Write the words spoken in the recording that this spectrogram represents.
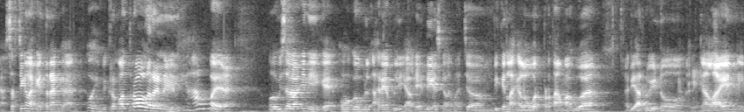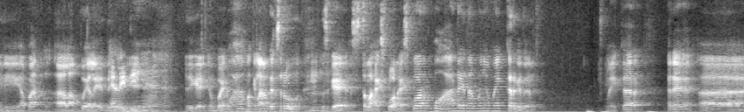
Ya, searching lah ke internet kan. Wah, microcontroller ini, ini apa ya? Oh bisa ini kayak, oh gue beli, akhirnya beli LED segala macam. Bikin lah Hello World pertama gue di Arduino. Oke. Nyalain ini apa lampu LED. LED-nya. Jadi kayak nyobain, wah makin lama makin seru. Hmm. Terus kayak setelah explore explore, wah ada yang namanya maker gitu kan. Maker, akhirnya eh,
